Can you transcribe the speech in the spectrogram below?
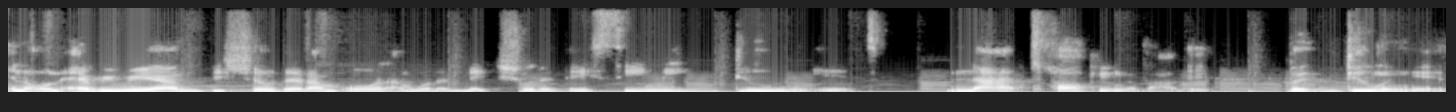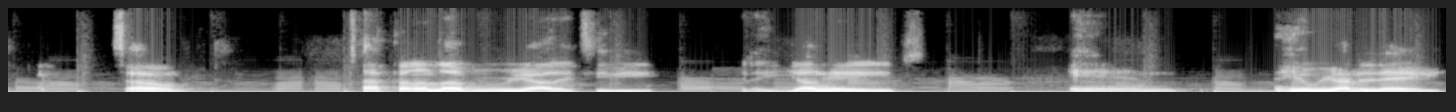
And on every reality show that I'm on, I'm going to make sure that they see me doing it, not talking about it, but doing it. So I fell in love with reality TV at a young age, and here we are today.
